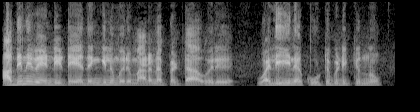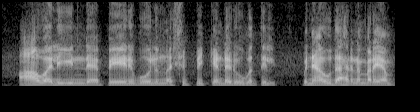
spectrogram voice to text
അതിന് വേണ്ടിയിട്ട് ഏതെങ്കിലും ഒരു മരണപ്പെട്ട ഒരു വലിയനെ കൂട്ടുപിടിക്കുന്നു. ആ വലിയന്റെ പേര് പോലും നശിപ്പിക്കേണ്ട രൂപത്തിൽ ഇപ്പം ഞാൻ ഉദാഹരണം പറയാം.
